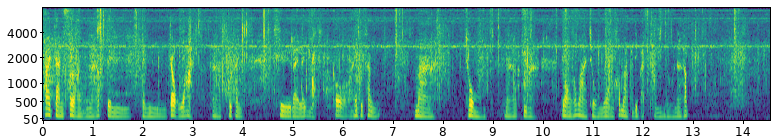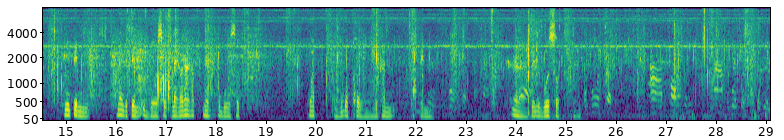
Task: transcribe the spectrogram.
พระอาจารย์ฝรั่งนะครับ เป็น เป็นเจ้าวาดนะครับทุกท่านคือรายละเอียดก็ให้ทุกท่านมาชมนะครับ มาลองเข้ามาชมลองเข้ามาปฏิบัติธรรมดูนะครับ นี่เป็นน่าจะเป็นอุโบสถแล้วนะครับเนี่ยอุโบสถวัดหลวงประพงทุกท่านจะเป็นอ่าเป็นอุโบสถนะครับ อุโบสถอ่าพอเห็นอ่าอุโบสถก็จะเห็น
